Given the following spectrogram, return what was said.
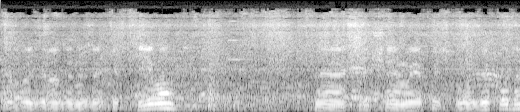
Чогось зразу не захотіло. Так, включаємо якусь музику, да?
